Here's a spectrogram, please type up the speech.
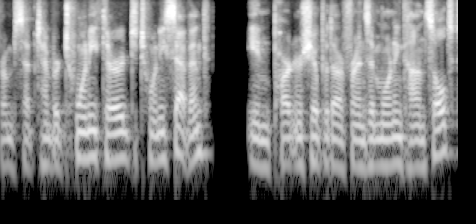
from September 23rd to 27th, in partnership with our friends at Morning Consult,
